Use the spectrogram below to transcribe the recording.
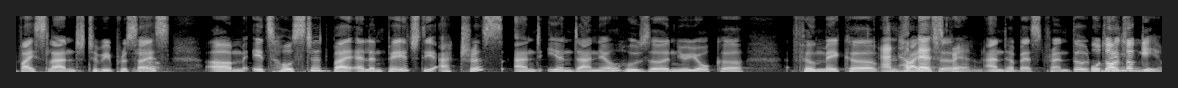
Viceland to be precise. Um, it's hosted by Ellen Page, the actress, and Ian Daniel, who's a New Yorker filmmaker And her best friend. and her best friend, Though Who's really- also gay.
